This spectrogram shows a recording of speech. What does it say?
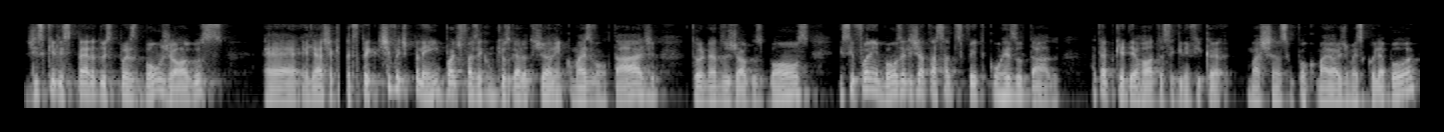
diz que ele espera do Spurs bons jogos. É, ele acha que a perspectiva de play-in pode fazer com que os garotos joguem com mais vontade, tornando os jogos bons. E se forem bons, ele já está satisfeito com o resultado. Até porque derrota significa uma chance um pouco maior de uma escolha boa,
